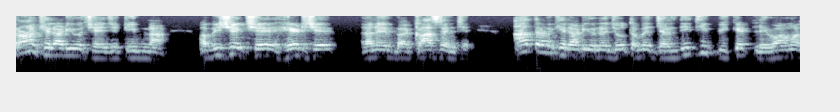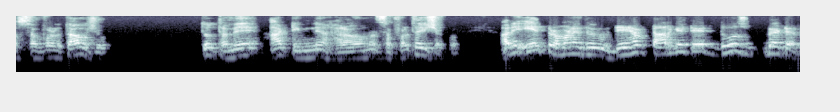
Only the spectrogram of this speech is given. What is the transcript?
ત્રણ ખેલાડીઓ છે જે ટીમના, અભિષેક છે, હેડ છે અને ક્લાસેન છે. આ ત્રણ ખેલાડીઓને જો તમે જલ્દીથી વિકેટ લેવામાં સફળ થાવ તો તમે આ ટીમને હરાવવામાં સફળ થઈ શકો. અને એ જ પ્રમાણે થયું they have targeted those batter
